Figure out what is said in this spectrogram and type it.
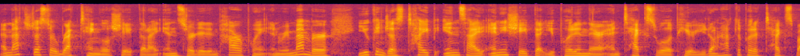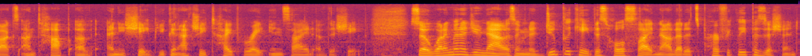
And that's just a rectangle shape that I inserted in PowerPoint. And remember you can just type inside any shape that you put in there and text will appear. You don't have to put a text box on top of any shape. You can actually type right inside of the shape. So what I'm going to do now is I'm going to duplicate this whole slide now that it's perfectly positioned.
